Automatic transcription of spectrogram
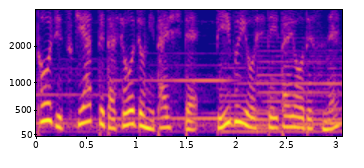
当時付き合ってた少女に対して DV をしていたようですね。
